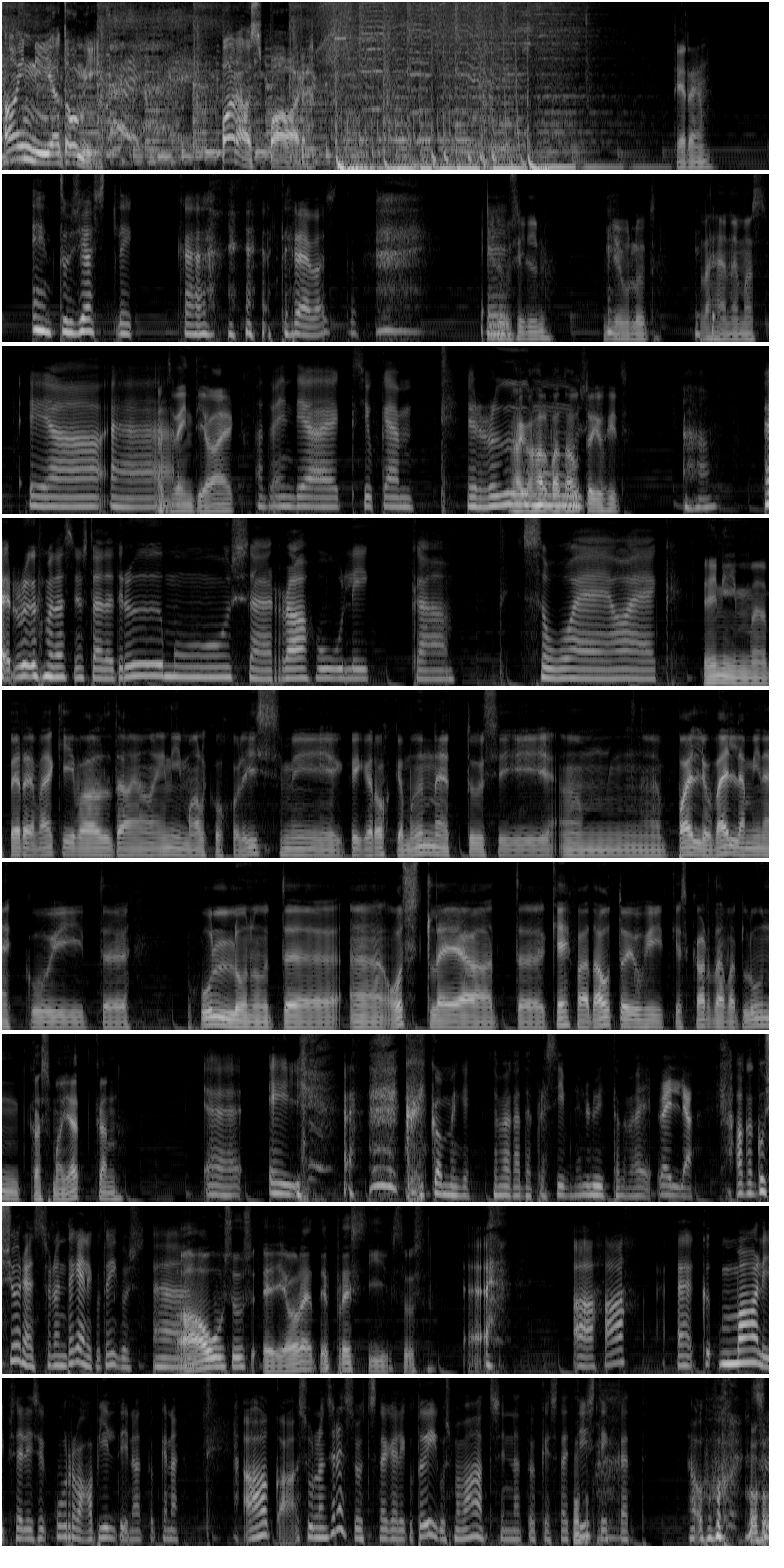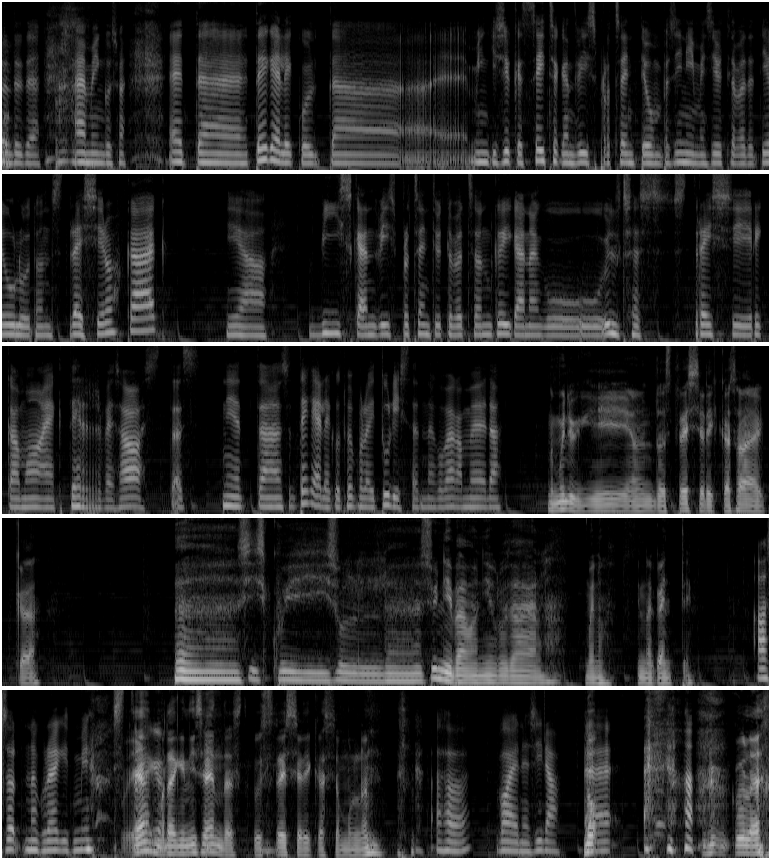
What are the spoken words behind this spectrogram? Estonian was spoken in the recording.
Anni ja Tomi, paras paar. tere. entusiastlik tere vastu. ilus ilm, jõulud lähenemas. ja äh,. advendiaeg. advendiaeg, sihuke rõõmus. väga halvad autojuhid. ahah, rõõm, ma tahtsin just öelda, et rõõmus, rahulik, soe aeg enim perevägivalda, enim alkoholismi, kõige rohkem õnnetusi ähm,, palju väljaminekuid, hullunud äh, ostlejad, kehvad autojuhid, kes kardavad lund, kas ma jätkan äh,? ei kõik on mingi, see on väga depressiivne, lülitame välja. aga kusjuures sul on tegelikult õigus äh.... ausus ei ole depressiivsus ahah, äh, maalib sellise kurva pildi natukene. aga sul on selles suhtes tegelikult õigus, ma vaatasin natuke statistikat oh. oh, sa oled hämmingus või? et äh, tegelikult äh, mingi siukest seitsekümmend viis protsenti umbes inimesi ütlevad, et jõulud on stressirohke aeg ja viiskümmend viis protsenti ütleb, et see on kõige nagu üldse stressirikkam aeg terves aastas nii et äh, sa tegelikult võib-olla ei tulistanud nagu väga mööda. no muidugi on ta stressirikas aeg äh, siis, kui sul äh, sünnipäev on jõulude ajal või noh, sinnakanti. aa, sa nagu räägid minust? jah, ma räägin iseendast, kui stressirikas see mul on ahah, vaene sina no, kuule,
